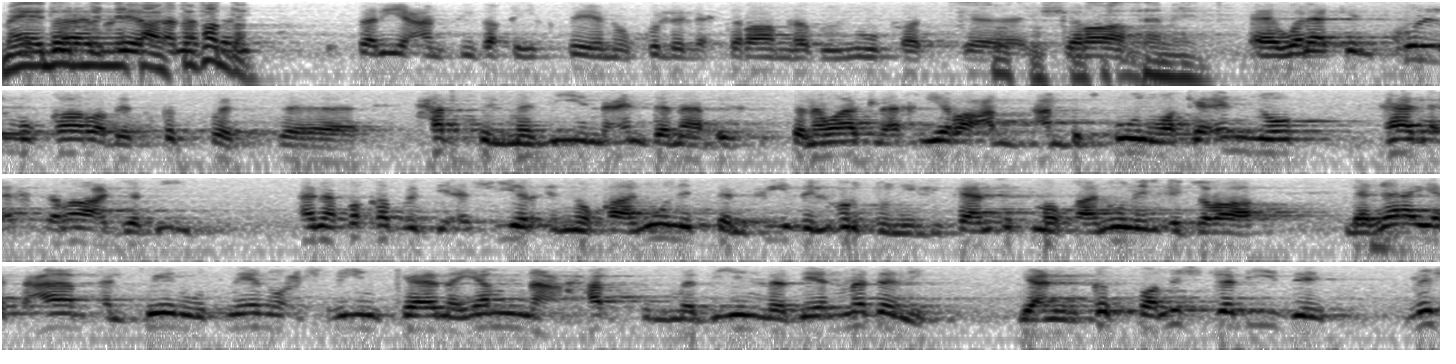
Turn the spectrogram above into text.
ما يدور من نقاش. تفضل. سريع- سريعا في دقيقتين وكل الاحترام لضيوفك آه، الكرام. آه، ولكن كل مقاربة قصة آه، حبس المدين عندنا بالسنوات الأخيرة عم عم بتكون وكأنه هذا اختراع جديد. أنا فقط بدي أشير أنه قانون التنفيذ الأردني اللي كان اسمه قانون الإجراء لغاية عام 2022 كان يمنع حبس المدين لدين مدني. يعني القصة مش جديدة مش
